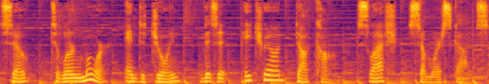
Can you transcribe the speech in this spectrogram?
So, to learn more and to join, visit patreon.com slash somewhere skies.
